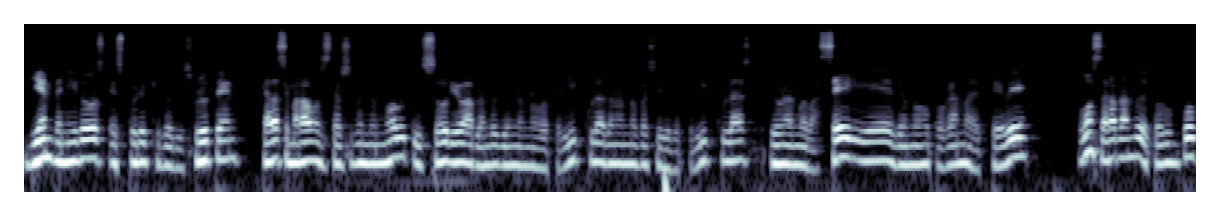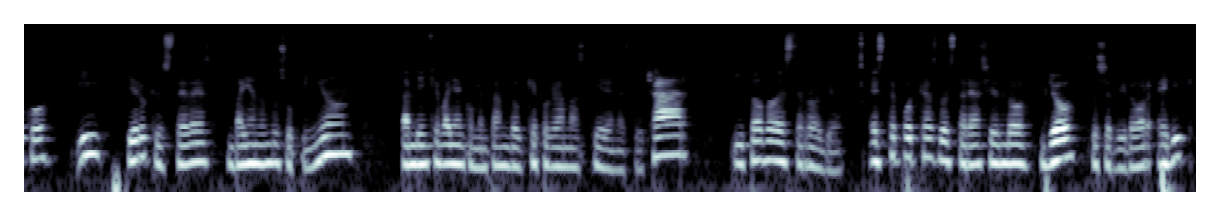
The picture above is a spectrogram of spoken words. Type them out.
bienvenidos, espero que lo disfruten. Cada semana vamos a estar subiendo un nuevo episodio hablando de una nueva película, de una nueva serie de películas, de una nueva serie, de un nuevo programa de TV. Vamos a estar hablando de todo un poco y quiero que ustedes vayan dando su opinión también que vayan comentando qué programas quieren escuchar y todo este rollo. Este podcast lo estaré haciendo yo, su servidor Eric,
